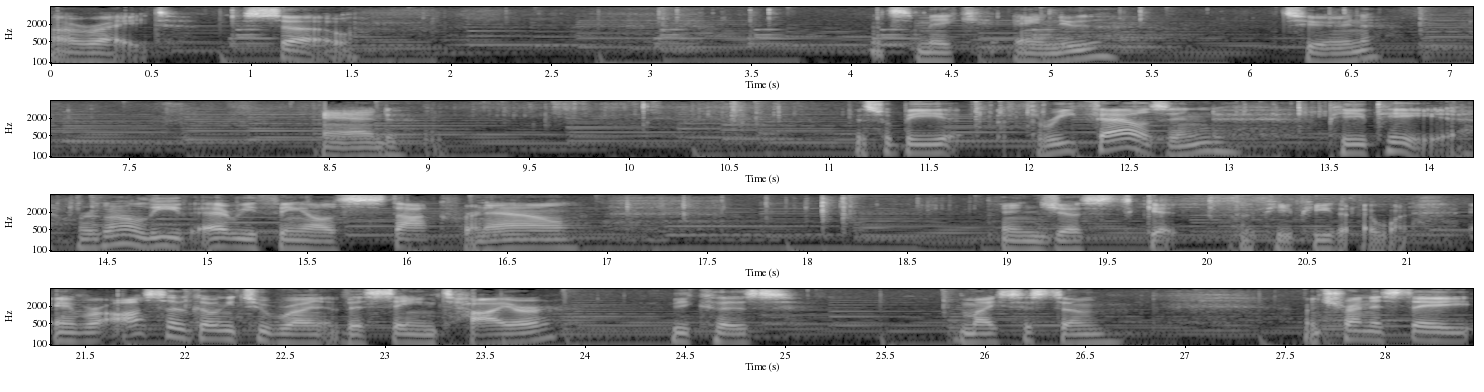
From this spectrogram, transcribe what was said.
Alright, so let's make a new tune and this will be 3000 PP. We're gonna leave everything else stock for now and just get the PP that I want. And we're also going to run the same tire because my system I'm trying to stay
